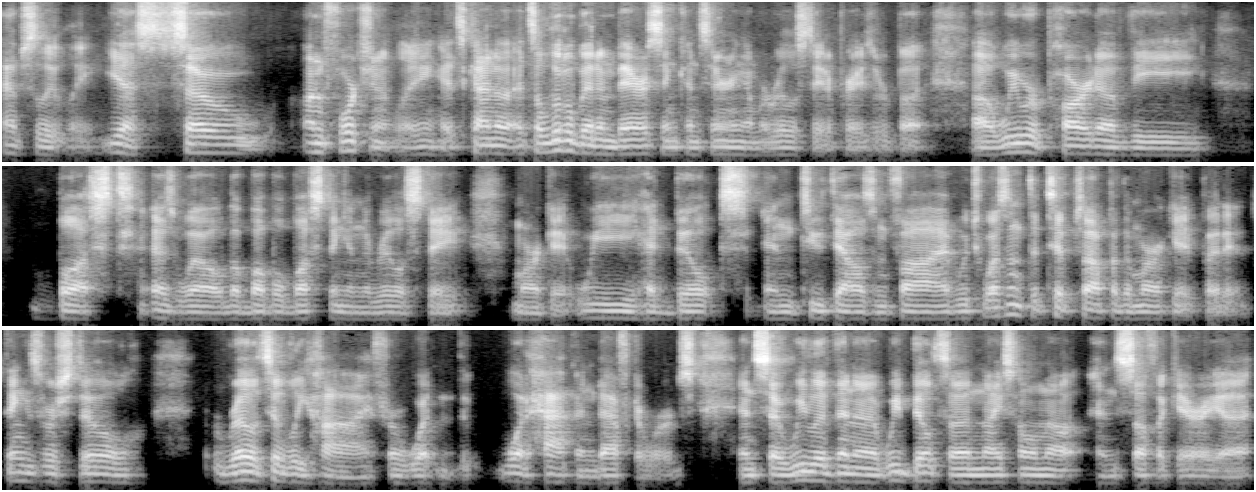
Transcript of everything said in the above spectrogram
Absolutely. Yes. So unfortunately, it's kind of it's a little bit embarrassing considering I'm a real estate appraiser, but uh, we were part of the bust as well, the bubble busting in the real estate market. We had built in 2005, which wasn't the tip top of the market, but it, things were still relatively high for what what happened afterwards. And so we lived in a we built a nice home out in Suffolk area,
